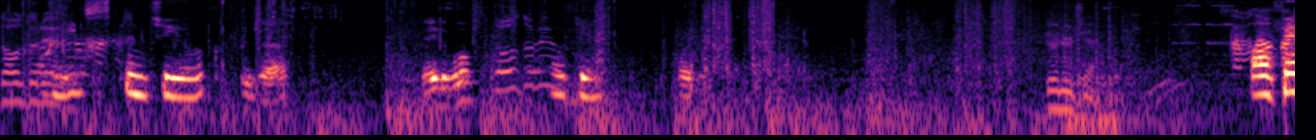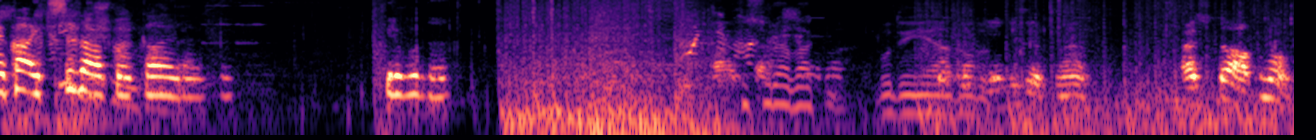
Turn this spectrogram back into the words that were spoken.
Dolduruyorum. Sıkıntı yok. Güzel. Neydi bu? Dolduruyorum. Okey. Oyun. Döneceğim. AFK ikisi de AFK herhalde. Biri burada. Kusura bakma. Bu dünya dolu. İyi gidiyorsun ha. Kaçtı? Altı mı oldu?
